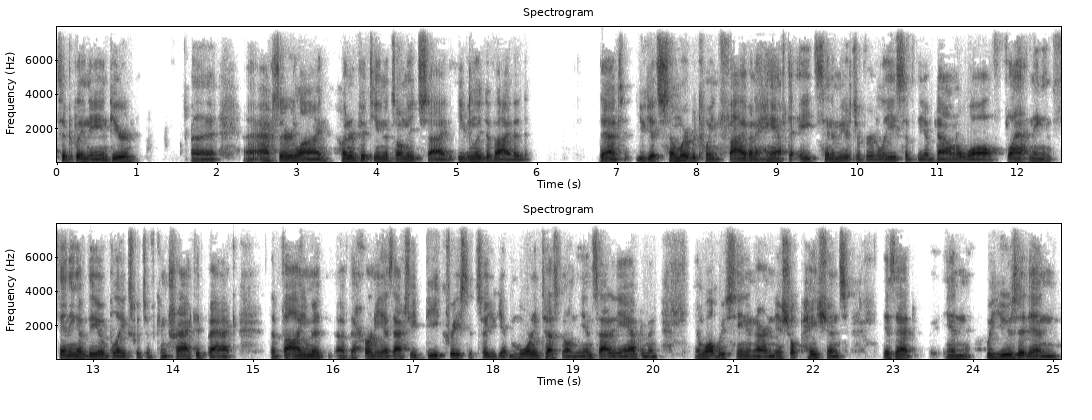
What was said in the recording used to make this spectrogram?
typically in the anterior uh, uh, axillary line, 150 units on each side, evenly divided, that you get somewhere between five and a half to eight centimeters of release of the abdominal wall, flattening and thinning of the obliques, which have contracted back. The volume of, of the hernia has actually decreased it, so you get more intestine on the inside of the abdomen. And what we've seen in our initial patients is that in we use it in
